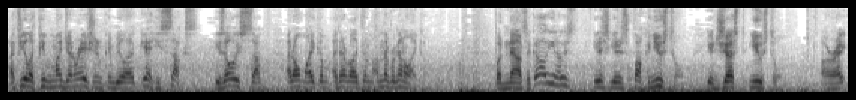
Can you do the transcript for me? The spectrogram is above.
I feel like people my generation can be like, yeah, he sucks. He's always sucked. I don't like him. I never liked him. I'm never gonna like him. But now it's like, oh, you know, he's, you're just you're just fucking used to him. You're just used to him. All right.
